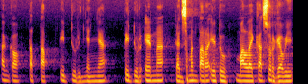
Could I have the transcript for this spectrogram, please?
engkau tetap tidur nyenyak tidur enak, dan sementara itu malaikat surgawi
